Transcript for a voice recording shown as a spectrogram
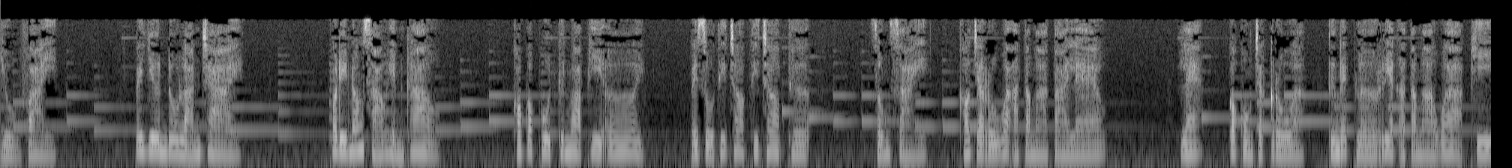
อยู่ไฟ ไปยืนดูหลานชาย พอดีน้องสาวเห็นเข้า เขาก็พูดขึ้นว่าพี่เอ้ย ไปสู่ที่ชอบที่ชอบเธอ สงสัย เขาจะรู้ว่าอาตมาตายแล้ว และก็คงจะกลัวถึงได้เผลอเรียกอาตมาว่าพี่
